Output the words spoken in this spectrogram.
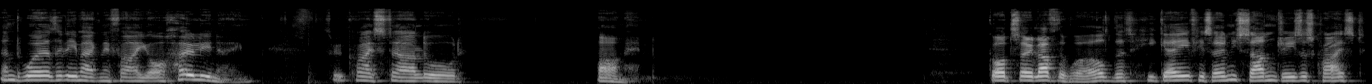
and worthily magnify your holy name. Through Christ our Lord. Amen. God so loved the world that he gave his only Son, Jesus Christ,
